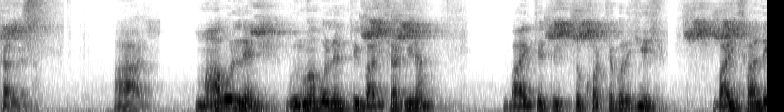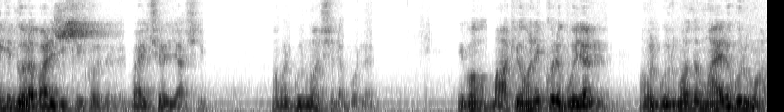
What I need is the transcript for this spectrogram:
ছাড়বে না। আর মা বললেন, গুরুমা বললেন, তুই বাড়ি ছাড়বি না। বাড়িতে তুই তো খরচা করেছিস? বাড়ি ছাড়লে কিন্তু ওরা বাড়ি বিক্রি করে দেবে বাড়ি ছেড়ে যাসনি। আমার গুরুমা সেটা বললেন। এবং মাকে অনেক করে বোঝালেন, আমার গুরুমা তো মায়েরও গুরুমা।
